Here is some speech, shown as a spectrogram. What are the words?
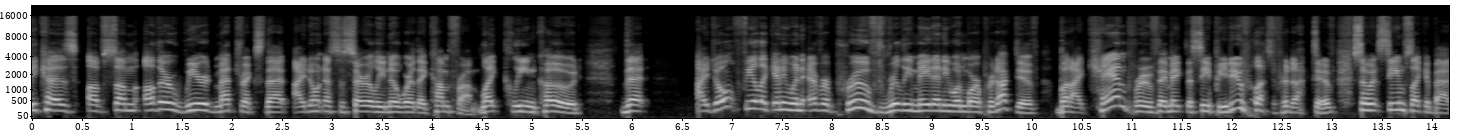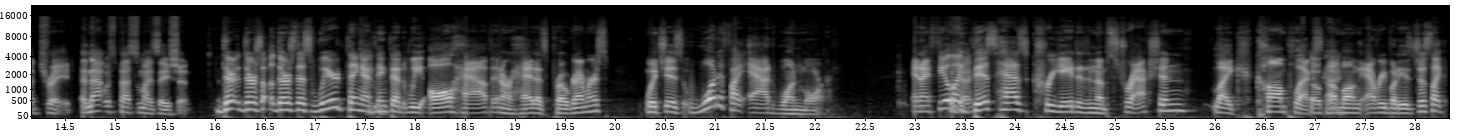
because of some other weird metrics that I don't necessarily know where they come from, like clean code that I don't feel like anyone ever proved really made anyone more productive, but I can prove they make the CPU less productive. So it seems like a bad trade. And that was pessimization. There, there's there's this weird thing I think that we all have in our head as programmers, which is what if I add one more? And I feel okay. like this has created an abstraction like complex okay. among everybody. It's just like,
